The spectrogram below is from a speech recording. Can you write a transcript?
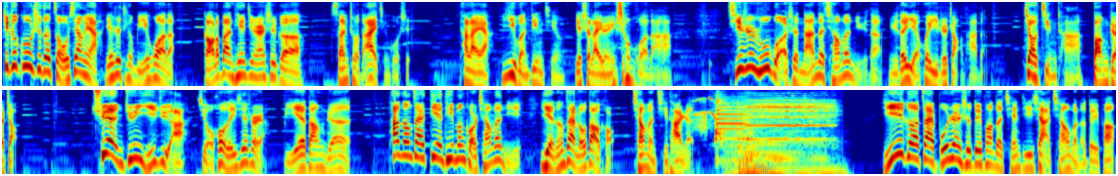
这个故事的走向呀，也是挺迷惑的。搞了半天，竟然是个酸臭的爱情故事。看来呀，一吻定情也是来源于生活的哈。其实，如果是男的强吻女的，女的也会一直找他的，叫警察帮着找。劝君一句啊，酒后的一些事儿啊，别当真。他能在电梯门口强吻你，也能在楼道口强吻其他人。一个在不认识对方的前提下强吻了对方，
